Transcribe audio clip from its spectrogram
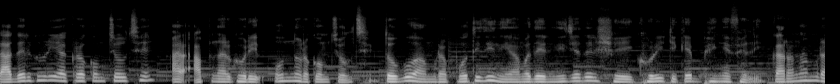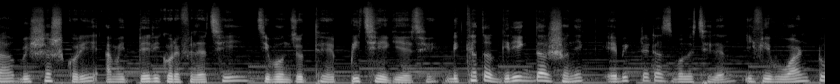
তাদের ঘড়ি একরকম চলছে আর আপনার ঘড়ি অন্যরকম চলছে। তবু আমরা প্রতিদিনই আমাদের নিজেদের সেই ঘড়িটিকে ভেঙে ফেলি, কারণ আমরা বিশ্বাস করি আমি দেরি করে ফেলেছি জীবন যুদ্ধে পিছিয়ে গিয়েছি। বিখ্যাত গ্রিক দার্শনিক এবিকটেটাস বলেছিলেন if you want to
